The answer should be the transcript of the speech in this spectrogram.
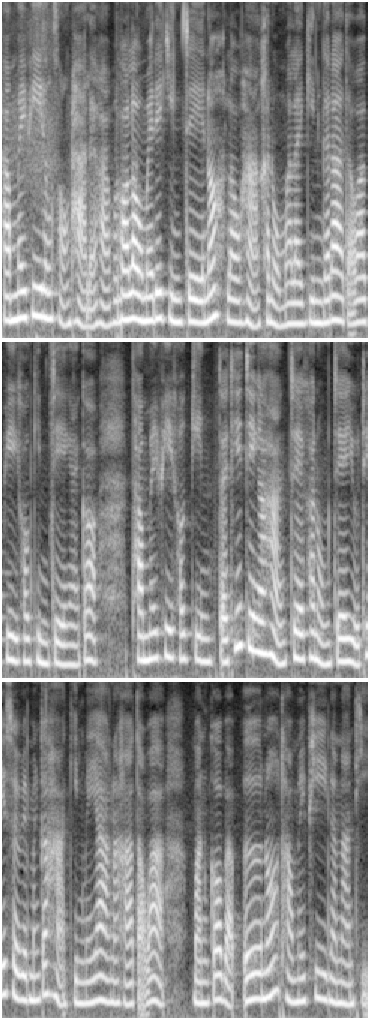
ทำให้พี่ทั้งสองถาดเลยค่ะ เพราะเราไม่ได้กินเจเนาะเราหาขนมอะไรกินก็ได้ แต่ว่าพี่เขากินเจไงก็ทำให้พี่เขากิน แต่ที่จริงอาหารเจขนมเจอยู่ที่เซเว่นมันก็หากินไม่ยากนะคะ แต่ว่ามันก็แบบเออเนาะทำให้พี่นานๆที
